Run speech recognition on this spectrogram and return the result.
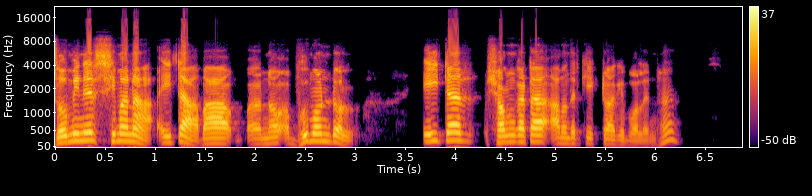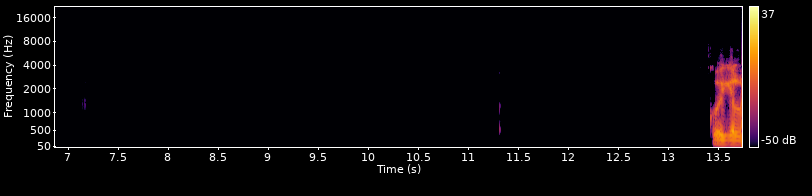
জমিনের সীমানা এইটা বা ভূমণ্ডল এইটার সংজ্ঞাটা আমাদেরকে একটু আগে বলেন হ্যাঁ? কই গেল?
